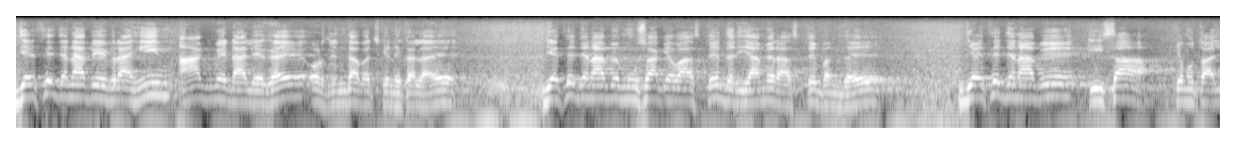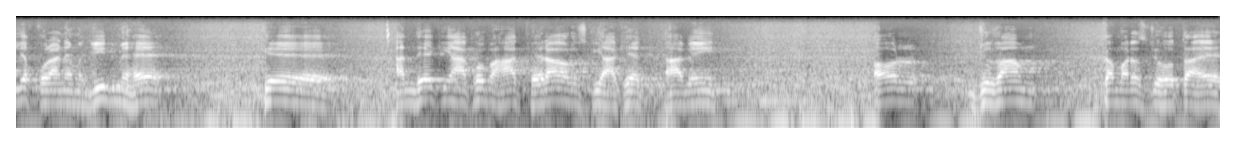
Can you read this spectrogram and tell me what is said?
جیسے جناب ابراہیم آگ میں ڈالے گئے اور زندہ بچ کے نکل آئے، جیسے جناب موسیٰ کے واسطے دریا میں راستے بن گئے جیسے جناب عیسیٰ کے متعلق قرآن مجید میں ہے کہ اندھے کی آنکھوں پہ ہاتھ پھیرا اور اس کی آنکھیں آ گئیں اور جزام کا مرض جو ہوتا ہے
